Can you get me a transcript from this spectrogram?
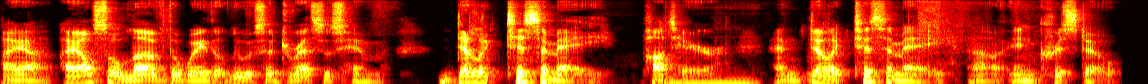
I, uh, I also love the way that Lewis addresses him, delectissime pater and delectissime uh, in Christo,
